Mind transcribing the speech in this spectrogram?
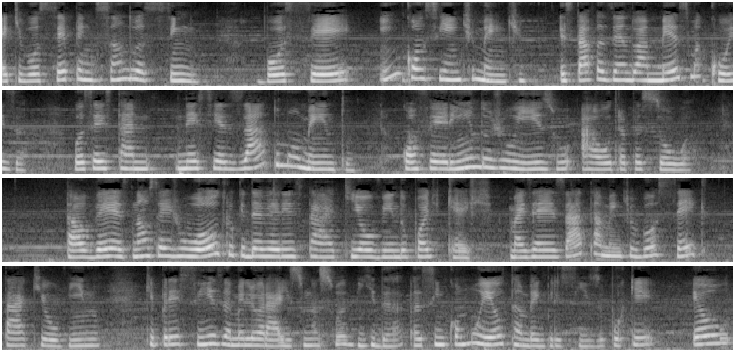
é que você pensando assim, você inconscientemente está fazendo a mesma coisa. Você está nesse exato momento conferindo juízo a outra pessoa. Talvez não seja o outro que deveria estar aqui ouvindo o podcast, mas é exatamente você que está aqui ouvindo que precisa melhorar isso na sua vida, assim como eu também preciso, porque eu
